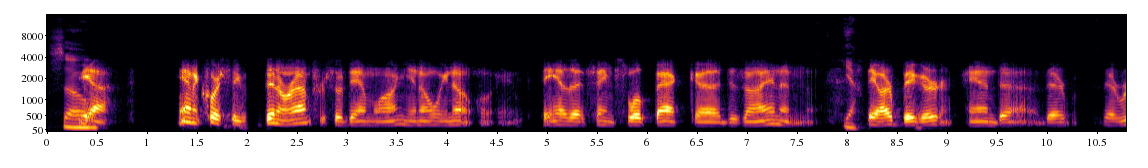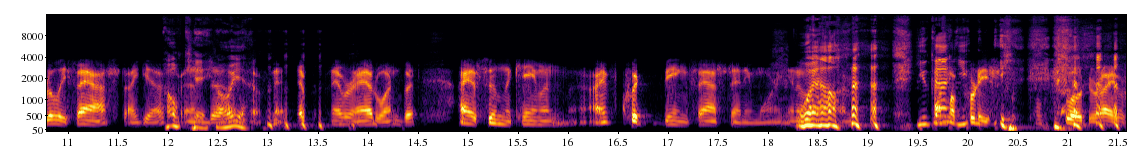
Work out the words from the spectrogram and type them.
So yeah, and of course they've been around for so damn long. You know, we know they have that same slope back uh, design, and yeah, they are bigger, and uh, they're they're really fast, I guess. Okay. And, oh yeah. never, never had one, but I assume the Cayman. I've quit being fast anymore. You know. Well, I'm, you got. I'm a you- pretty slow driver.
